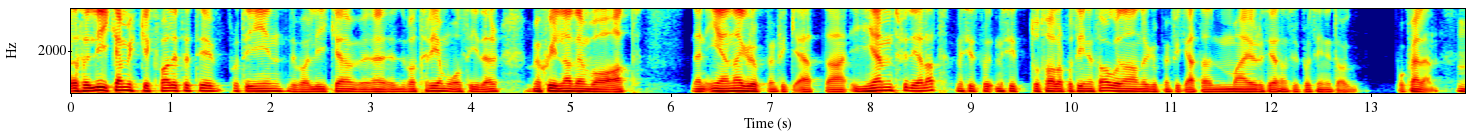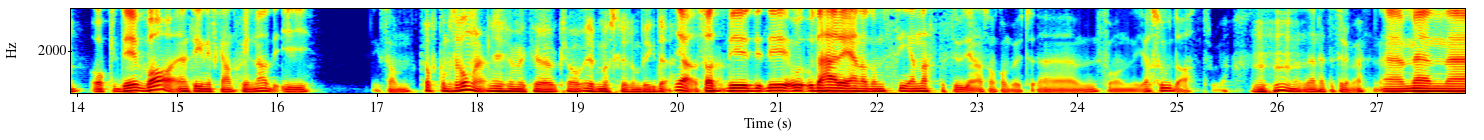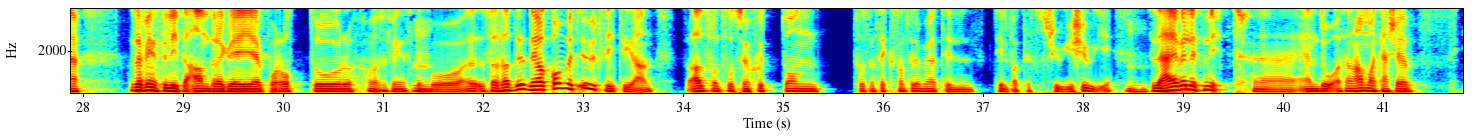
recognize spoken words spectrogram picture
Alltså lika mycket kvalitativ protein, det var, lika, det var tre måltider. Men skillnaden var att den ena gruppen fick äta jämnt fördelat med sitt, med sitt totala proteinintag och den andra gruppen fick äta majoriteten av sitt proteinintag på kvällen. Mm. Och det var en signifikant skillnad i liksom, kroppskompensationen. Det är hur mycket eh, muskler de byggde. Ja, så att det, det, det, och det här är en av de senaste studierna som kom ut eh, från Yasuda, tror jag. Mhm. Den hette till och med. Eh, men eh, och så finns det lite andra grejer på råttor och så finns det Mm. på... Så, så att det, det har kommit ut lite grann. Allt från 2017, 2016 till och med till, till faktiskt 2020. Mm. Så det här är väldigt nytt eh, ändå. Sen har man kanske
